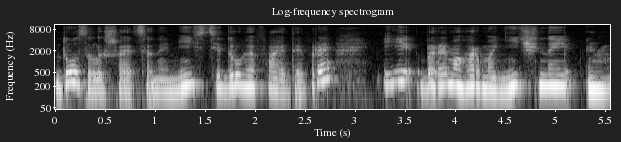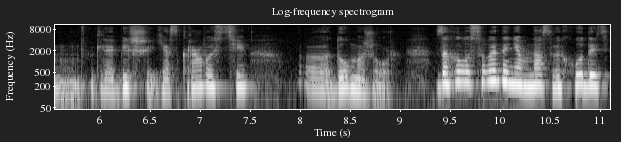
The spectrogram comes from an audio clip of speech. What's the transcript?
до залишається на місці, друге фа йде в ре, і беремо гармонічний для більшої яскравості е, до мажор. За голосоведенням в нас виходить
